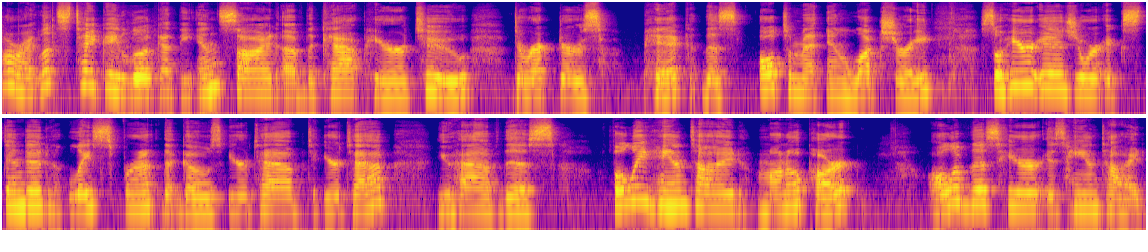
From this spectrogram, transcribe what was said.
All right, let's take a look at the inside of the cap here to Director's Pick, this ultimate in luxury. So here is your extended lace front that goes ear tab to ear tab. You have this fully hand-tied mono part. All of this here is hand-tied.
